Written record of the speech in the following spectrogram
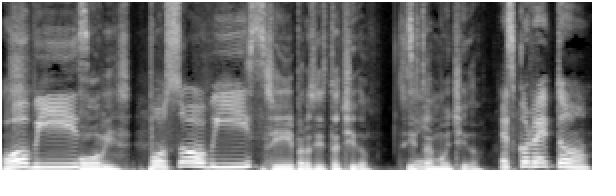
Obis, Obis. pozobis. Sí, pero sí está chido. Sí, Sí. está muy chido. Es correcto.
